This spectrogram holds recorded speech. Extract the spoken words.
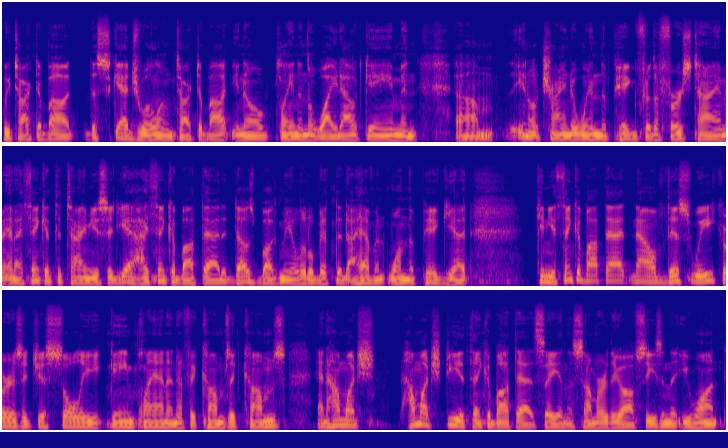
we talked about the schedule and talked about you know playing in the whiteout game and um, you know trying to win the pig for the first time. And I think at the time you said, yeah, I think about that. It does bug me a little bit that I haven't won the pig yet. Can you think about that now this week, or is it just solely game plan and if it comes, it comes? And how much how much do you think about that, say in the summer or the off season, that you want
